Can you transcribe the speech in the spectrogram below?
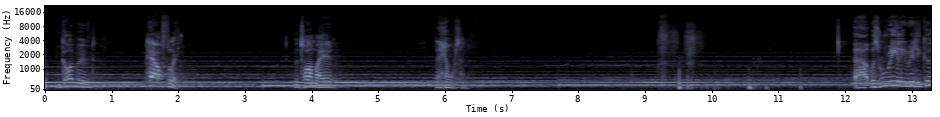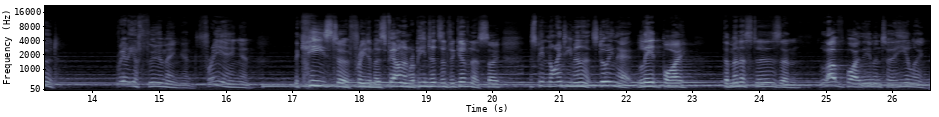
And God moved powerfully. The time I had in Hamilton. Uh, it was really, really good. Really affirming and freeing. And the keys to freedom is found in repentance and forgiveness. So I spent 90 minutes doing that, led by the ministers and loved by them into healing.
